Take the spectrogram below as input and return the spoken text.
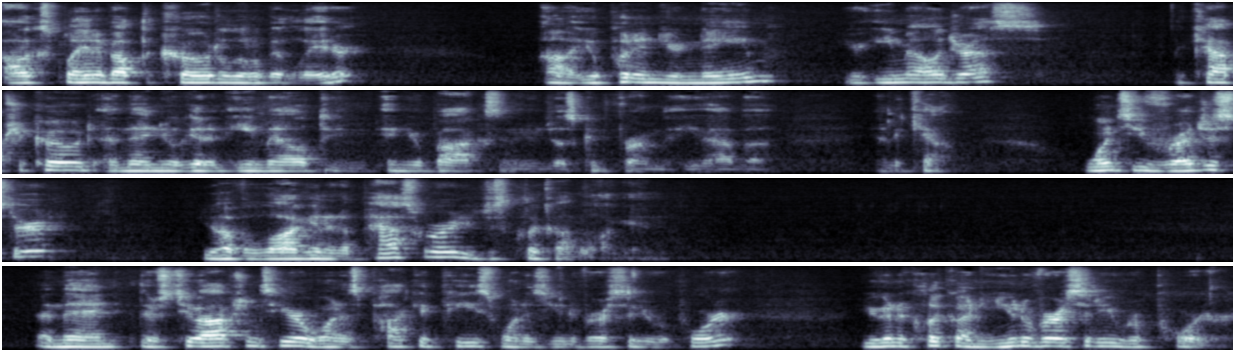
I'll explain about the code a little bit later. Uh, you'll put in your name, your email address, the CAPTCHA code, and then you'll get an email to, in your box and you just confirm that you have a, an account. Once you've registered, you have a login and a password. You just click on login. And then there's two options here. One is Pocket Piece, one is University Reporter. You're going to click on University Reporter.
